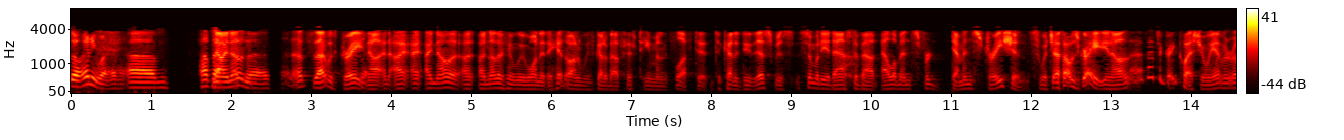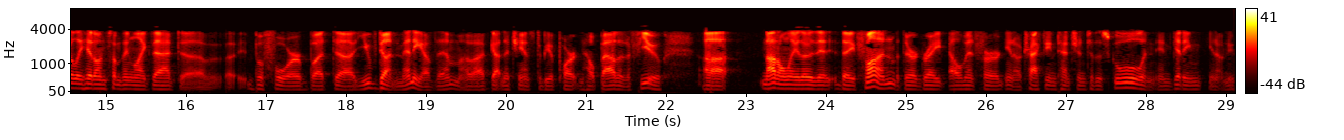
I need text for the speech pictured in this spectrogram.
So anyway, um, how's that? I know That's, uh, That's that was great. Yeah. Now, and I I I know a, another thing we wanted to hit on. We've got about 15 minutes left to to kind of do this. Was somebody had asked about elements for demonstrations, which I thought was great. You know, that, that's a great question. We haven't really hit on something like that uh, before, but uh, you've done many of them. Uh, I've gotten a chance to be a part and help out at a few. Uh, not only are they, they fun, but they're a great element for you know attracting attention to the school and, and getting you know new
